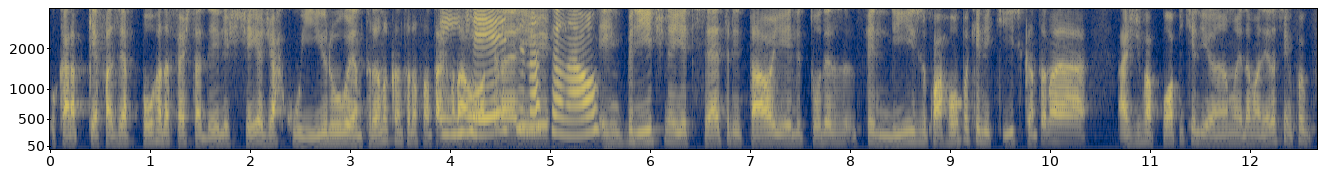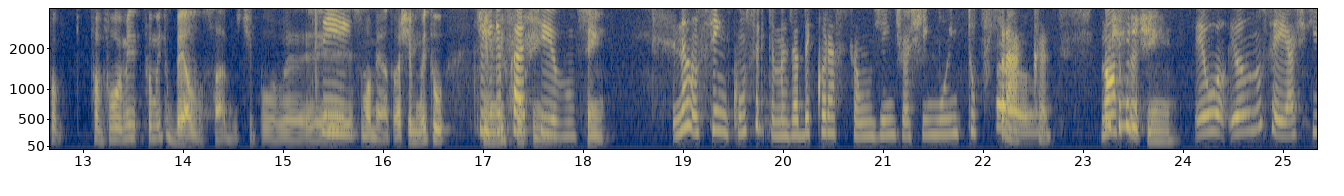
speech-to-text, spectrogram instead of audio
O cara quer fazer a porra da festa dele cheia de arco-íro, entrando cantando Fantasma Em da Ópera. rede e- nacional. em Britney, etc e tal, e ele todo feliz com a roupa que ele quis, cantando a, as diva pop que ele ama, e da maneira assim, foi, foi, foi, foi, foi muito belo, sabe? Tipo, é, Sim. esse momento. Eu achei muito, achei muito. Significativo. Sim. Não, sim, com certeza, mas a decoração, gente, eu achei muito fraca. Eu achei Nossa, bonitinho. eu, eu não sei, acho que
